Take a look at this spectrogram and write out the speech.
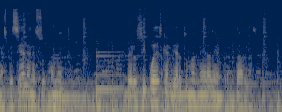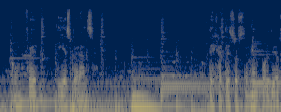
especial en estos momentos, pero sí puedes cambiar tu manera de enfrentarlas con fe y esperanza. Déjate sostener por Dios,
